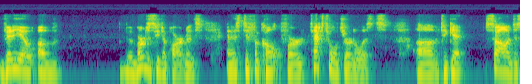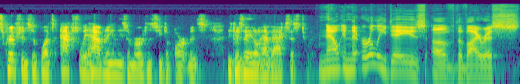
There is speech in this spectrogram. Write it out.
video of the emergency departments, and it's difficult for textual journalists uh, to get solid descriptions of what's actually happening in these emergency departments because they don't have access to it. Now, in the early days of the virus,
